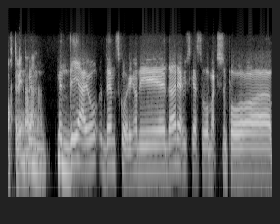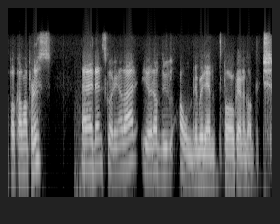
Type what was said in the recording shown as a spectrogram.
måtte vinne men, den. Men det er jo den skåringa di der. Jeg husker jeg så matchen på, på Canal Pluss. Den skåringa der gjør at du aldri blir glemt på Craven Cottage.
